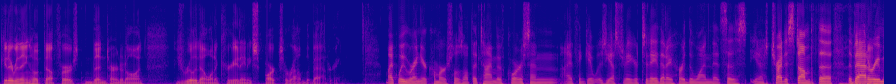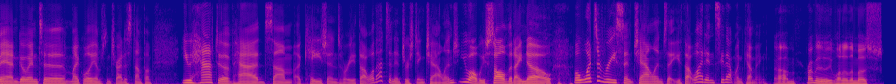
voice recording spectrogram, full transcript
Get everything hooked up first, then turn it on. You really don't want to create any sparks around the battery. Mike, we run your commercials all the time, of course, and I think it was yesterday or today that I heard the one that says, you know, try to stump the the battery man. Go into Mike Williams and try to stump him. You have to have had some occasions where you thought, well, that's an interesting challenge. You always solve it, I know, but what's a recent challenge that you thought, well, I didn't see that one coming? Um, probably one of the most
